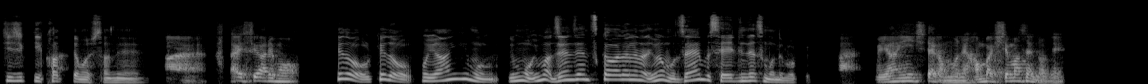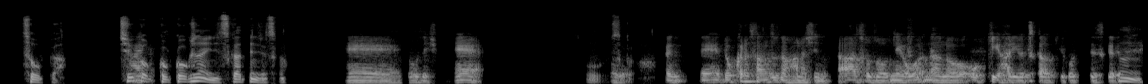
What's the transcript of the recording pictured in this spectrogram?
一時期買ってましたね。はい。硬いですよ、あれも。けど、けど、もうヤンギーも、もう今全然使わなくなる。今もう全部成輪ですもんね、僕。ヤンギー自体がもうね、販売してませんので、そうか。中国、はい国国内に使ってんじゃないですか。えー、どうでしょうね。そうですか。ええどっからサンズの話になった？あ、そうそうね、おあの、大きい針を使うということですけど、うん。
